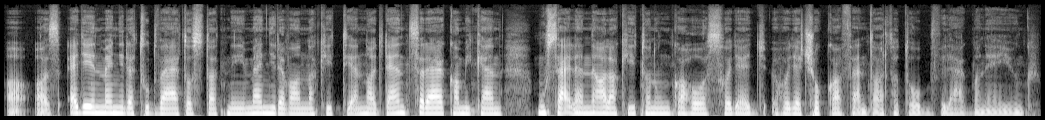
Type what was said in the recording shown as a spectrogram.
a, az egyén mennyire tud változtatni, mennyire vannak itt ilyen nagy rendszerek, amiken muszáj lenne alakítanunk ahhoz, hogy egy, hogy egy sokkal fenntarthatóbb világban éljünk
